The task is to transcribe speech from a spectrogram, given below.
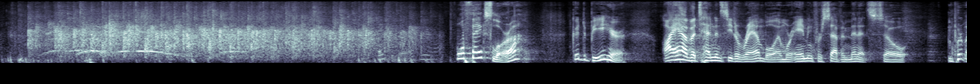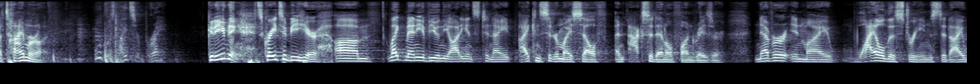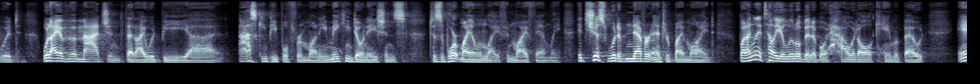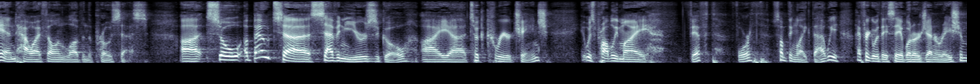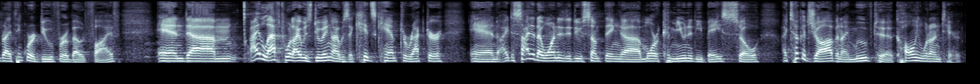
Well, thanks, Laura. Good to be here. I have a tendency to ramble, and we're aiming for seven minutes, so I'm putting a timer on. Ooh, those lights are bright. Good evening. It's great to be here. Um, like many of you in the audience tonight, I consider myself an accidental fundraiser. Never in my wildest dreams did I would would I have imagined that I would be uh, asking people for money, making donations to support my own life and my family. It just would have never entered my mind. But I'm going to tell you a little bit about how it all came about and how I fell in love in the process. Uh, so, about uh, seven years ago, I uh, took a career change. It was probably my fifth, fourth, something like that. We, I forget what they say about our generation, but I think we're due for about five. And um, I left what I was doing. I was a kids camp director, and I decided I wanted to do something uh, more community based. So I took a job and I moved to Collingwood, Ontario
